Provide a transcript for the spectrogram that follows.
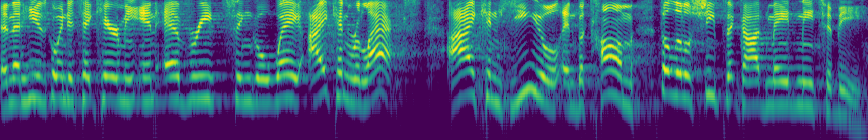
and that he is going to take care of me in every single way. I can relax. I can heal and become the little sheep that God made me to be.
